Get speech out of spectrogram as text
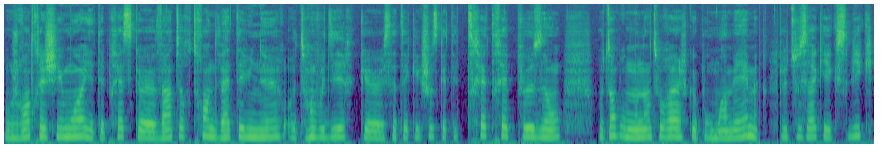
Donc je rentrais chez moi il était presque 20h30 21h autant vous dire que c'était quelque chose qui était très très pesant autant pour mon entourage que pour moi-même. Un peu tout ça qui explique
